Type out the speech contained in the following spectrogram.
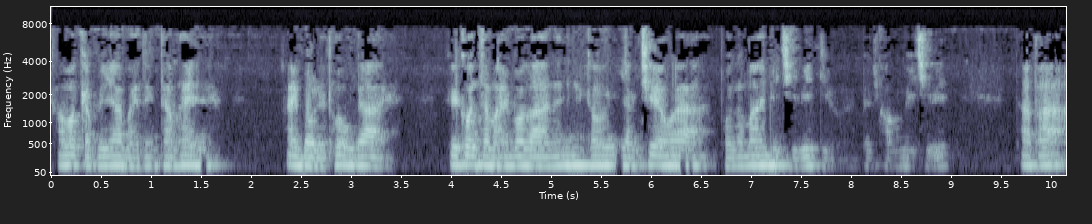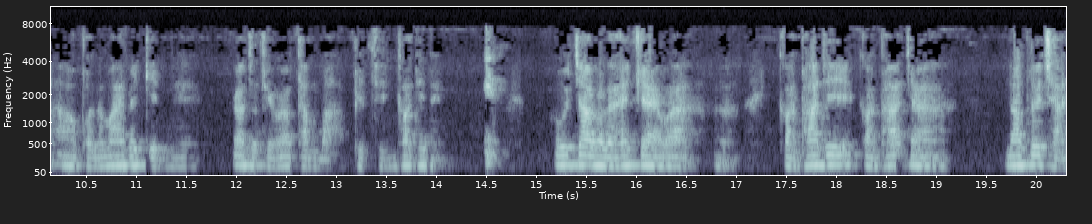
เขาว่ากับวิยะหมายถึงทำให้ ให้บริโภคได้ คือคนสมัยโบราณนั้นเขายังเชื่อว่าผลไม้มีชีวิตอยู่ เป็นของมีชีวิต ถ้าพระเอาผลไม้ไปกินเนี่ยก็จะถือว่าทำบาปผิดศีลข้อที่หนึ่งพระพุทธเจ้าก็เลยให้แก้ว่าก่อนพระที่ก่อนพระจะรับด้วยฉัน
